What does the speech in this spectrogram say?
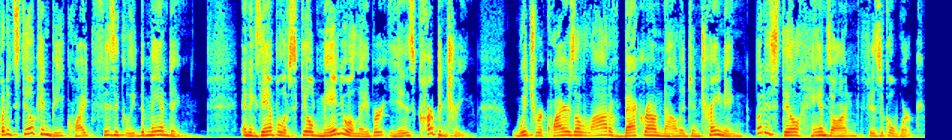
but it still can be quite physically demanding. An example of skilled manual labor is carpentry, which requires a lot of background knowledge and training, but is still hands on physical work.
